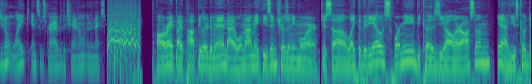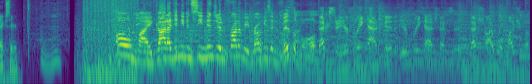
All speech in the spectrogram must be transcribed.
you don't like and subscribe to the channel in the next Alright, by popular demand, I will not make these intros anymore. Just uh, like the video, support me because y'all are awesome. Yeah, use code Dexter. Oh my god, I didn't even see Ninja in front of me, bro. He's invisible. Dexter, you're free cash, kid. You're free cash, Dexter. Dexter, I will fight you, bro.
